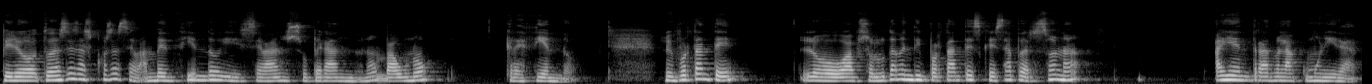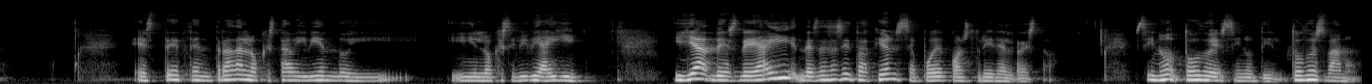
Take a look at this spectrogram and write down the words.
Pero todas esas cosas se van venciendo y se van superando, ¿no? Va uno creciendo. Lo importante, lo absolutamente importante es que esa persona haya entrado en la comunidad, esté centrada en lo que está viviendo y, y en lo que se vive ahí, y ya desde ahí, desde esa situación, se puede construir el resto. Si no, todo es inútil, todo es vano,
